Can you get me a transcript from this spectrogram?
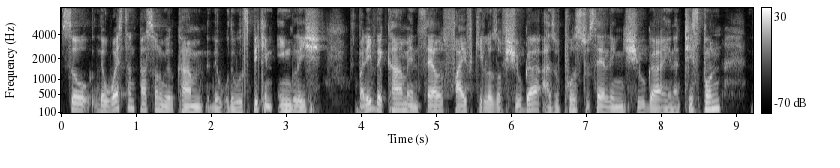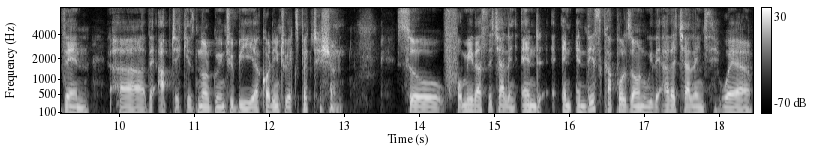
So the Western person will come, they, they, will speak in English, but if they come and sell five kilos of sugar as opposed to selling sugar in a teaspoon, then uh, the uptake is not going to be according to expectation. So for me, that's the challenge. And, and, and this couples on with the other challenge where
